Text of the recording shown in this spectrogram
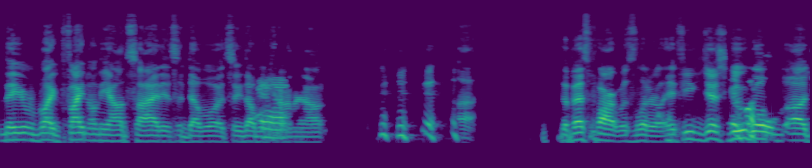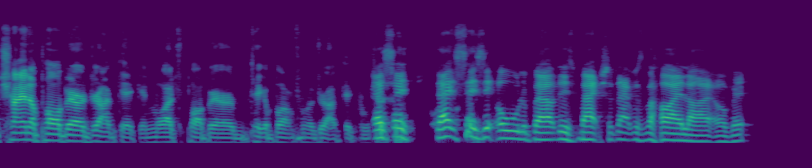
they were like fighting on the outside. It's a double. It's a double Yeah. count out. The best part was literally if you just Google uh, Chyna Paul Bearer drop kick and watch Paul Bearer take a bump from a drop kick from That Chyna. says, that says it all about this match. That that was the highlight of it.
